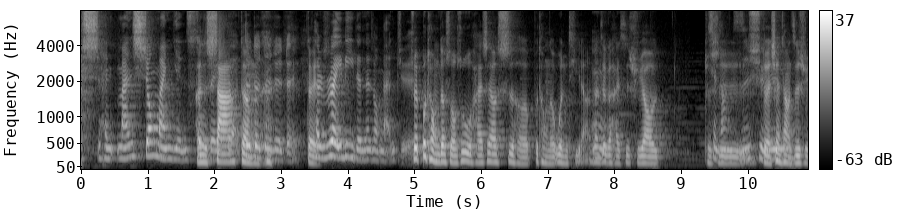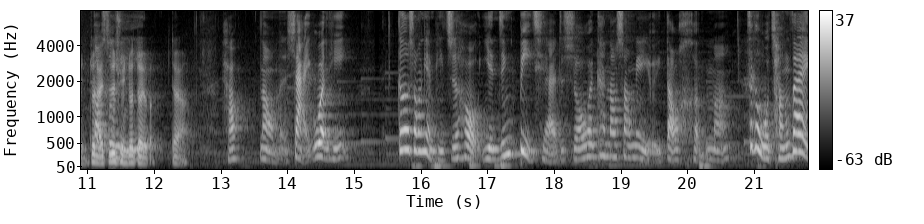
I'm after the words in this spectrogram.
是很蛮凶、蛮严肃的很一个，杀对对对对对 对，很锐利的那种感觉。所以不同的手术还是要适合不同的问题啊。那这个还是需要就嗯现场咨是询对现场咨询就来咨询就你对了，对啊。好，那我们下一个问题，割双眼皮之后，眼睛闭起来的时候会看到上面有一道痕吗？这个我常在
